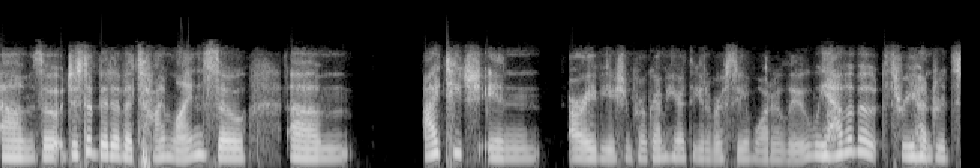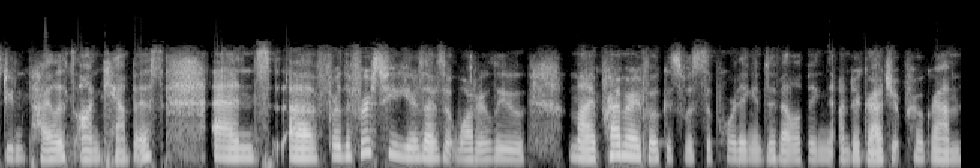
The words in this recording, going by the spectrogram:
Um, so just a bit of a timeline. So um, I teach in our aviation program here at the University of Waterloo. We have about 300 student pilots on campus. And uh, for the first few years I was at Waterloo, my primary focus was supporting and developing the undergraduate program.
